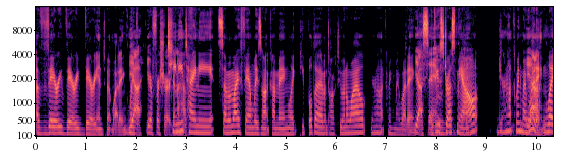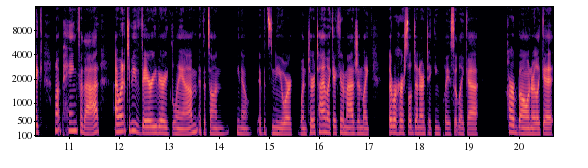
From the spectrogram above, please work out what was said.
A very, very, very intimate wedding. Like yeah. You're for sure. teeny have- tiny. Some of my family's not coming. Like people that I haven't talked to in a while, you're not coming to my wedding. Yeah. If you stress me Yeah. out, you're not coming to my Yeah. wedding. Like I'm not paying for that. I want it to be very, very glam. If it's on, you know, if it's New York winter time, like I can imagine like the rehearsal dinner taking place at like a Carbone or like a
